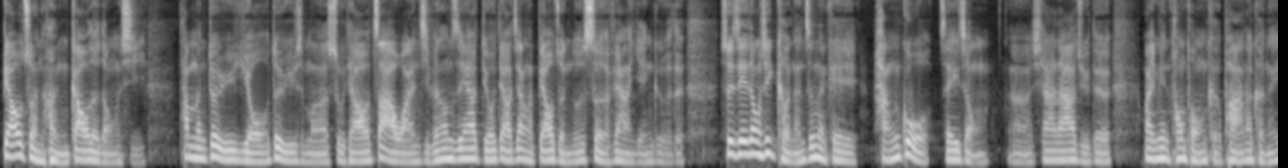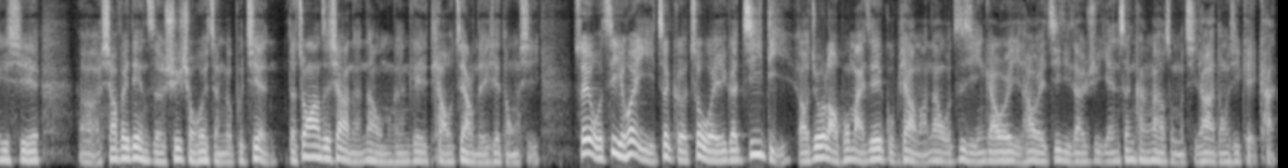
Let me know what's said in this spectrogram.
标准很高的东西。他们对于油，对于什么薯条炸完几分钟之间要丢掉这样的标准，都是设得非常严格的。所以这些东西可能真的可以扛过这一种。呃，现在大家觉得外面通膨很可怕，那可能一些呃消费电子的需求会整个不见的状况之下呢，那我们可能可以挑这样的一些东西。所以我自己会以这个作为一个基底，然后就我老婆买这些股票嘛，那我自己应该会以它为基底再去延伸看看有什么其他的东西可以看。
